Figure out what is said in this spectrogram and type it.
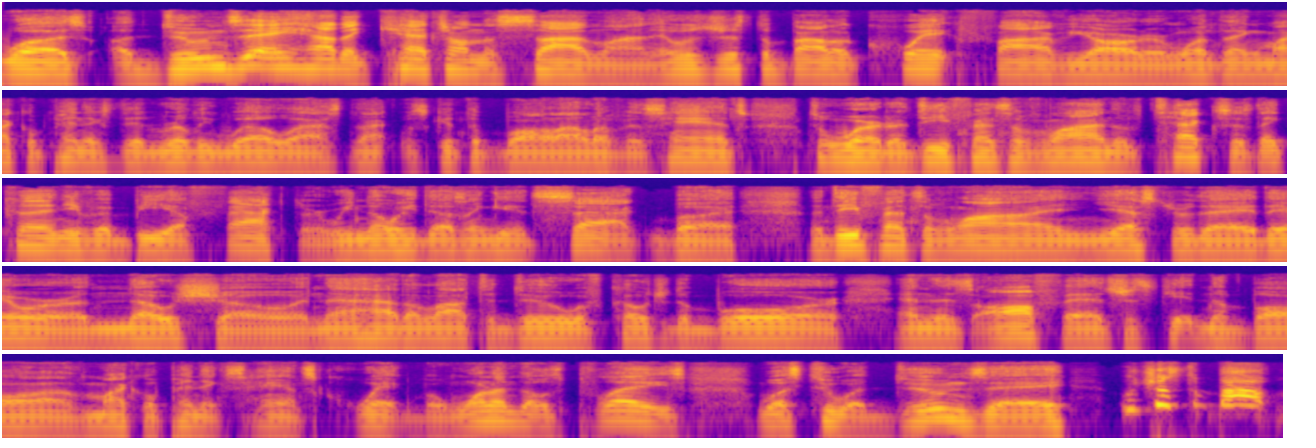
was Odunze had a catch on the sideline. It was just about a quick five yarder. One thing Michael Penix did really well last night was get the ball out of his hands to where the defensive line of Texas, they couldn't even be a factor. We know he doesn't get sacked, but the defensive line yesterday, they were a no show, and that had a lot to do with Coach DeBoer and his offense just getting the ball out of Michael Penix's hands quick. But one of those plays was to Odunze, was just about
